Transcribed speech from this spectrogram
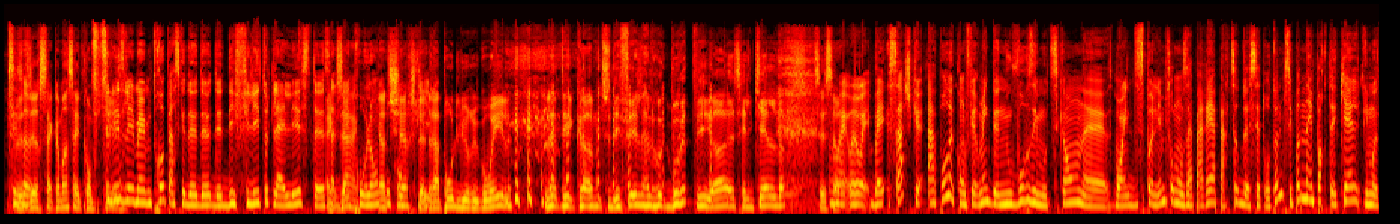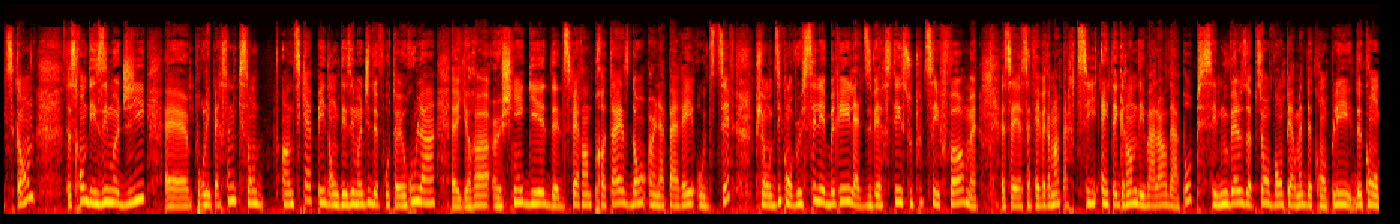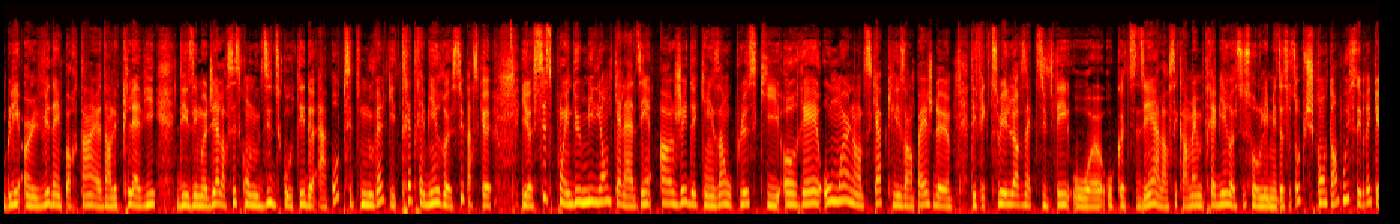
je veux ça. dire, ça commence à être Tu compliqué. utilises les mêmes trois parce que de, de- de défiler toute la liste, ça Exact. devient trop long. Quand trop tu cherches le drapeau de l'Uruguay, là, là t'es comme, tu défiles à l'autre bout, puis ah, c'est lequel, là? C'est ça. Oui, oui, oui. Ben, sache que Apple a confirmé que de nouveaux émoticônes euh, vont être disponibles sur nos appareils à partir de cet automne. Puis c'est pas n'importe quel émoticône. Ce seront des emojis euh, pour les personnes qui sont handicapés, donc des emojis de fauteuil roulant. Euh, Il y aura un chien guide, différentes prothèses, dont un appareil auditif. Puis on dit qu'on veut célébrer la diversité sous toutes ses formes. Euh, Ça, ça fait vraiment partie intégrante des valeurs d'Apple. Puis ces nouvelles options vont permettre de combler, de combler un vide important euh, dans le clavier des emojis. Alors c'est ce qu'on nous dit du côté de. Puis c'est une nouvelle qui est très très bien reçue parce que il y a 6,2 millions de Canadiens âgés de 15 ans ou plus qui auraient au moins un handicap qui les empêche de d'effectuer leurs activités au quotidien. Alors c'est quand même très bien reçu sur les médias sociaux. Puis je suis contente. Oui, c'est vrai que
